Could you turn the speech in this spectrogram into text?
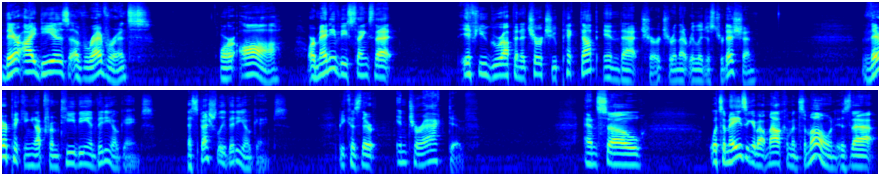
Their ideas of reverence or awe, or many of these things that if you grew up in a church, you picked up in that church or in that religious tradition, they're picking up from TV and video games, especially video games, because they're interactive. And so what's amazing about Malcolm and Simone is that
